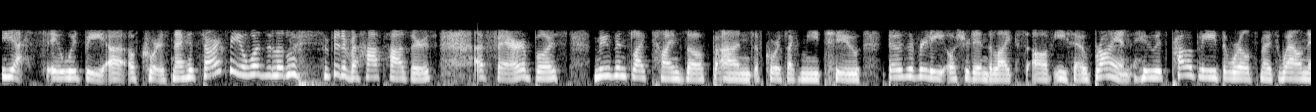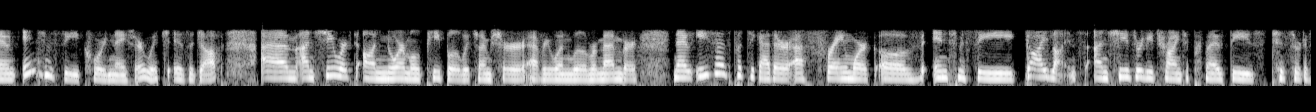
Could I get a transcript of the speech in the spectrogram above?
Yes, it would be, uh, of course. Now, historically, it was a little bit of a haphazard affair, but movements like Time's Up and, of course, like Me Too, those have really ushered in the likes of Ita O'Brien, who is probably the world's most well-known intimacy coordinator, which is a job. Um, and she worked on Normal People, which I'm sure everyone will remember. Now, Ita has put together a framework of intimacy guidelines, and she's really trying to promote these to sort of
